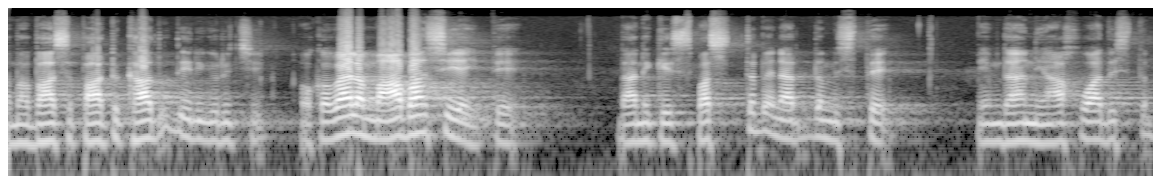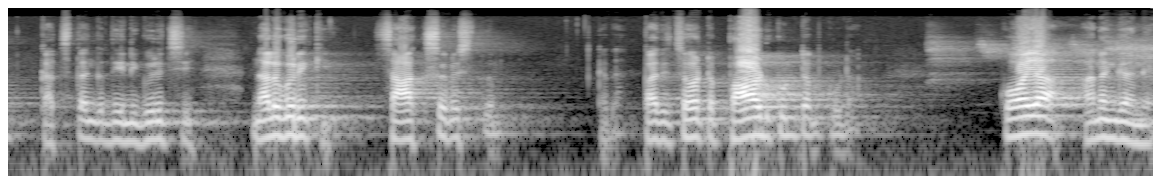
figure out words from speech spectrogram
మా భాష పాటు కాదు. దీని గురించి ఒకవేళ మా భాష అయితే దానికి స్పష్టమైన అర్థం ఇస్తే మేము దాన్ని ఆహ్వాదిస్తాం. ఖచ్చితంగా దీని గురించి నలుగురికి సాక్ష్యం ఇస్తాం. కదా? పది చోట పాడుకుంటాం కూడా. కోయ అనగానే.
